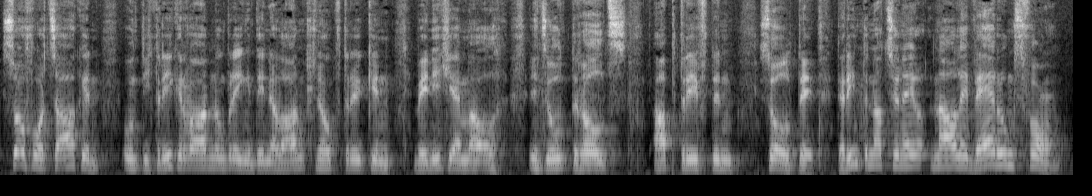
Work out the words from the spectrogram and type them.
sofort sagen und die Triggerwarnung bringen, den Alarmknopf drücken, wenn ich einmal ins Unterholz abdriften sollte. Der internationale Währungsfonds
